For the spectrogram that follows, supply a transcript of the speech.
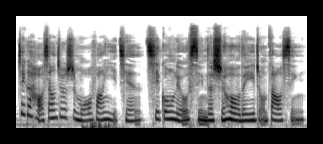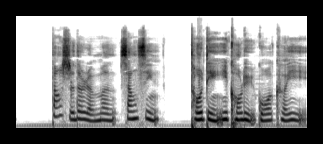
这个好像就是模仿以前气功流行的时候的一种造型，当时的人们相信。头顶一口铝锅可以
